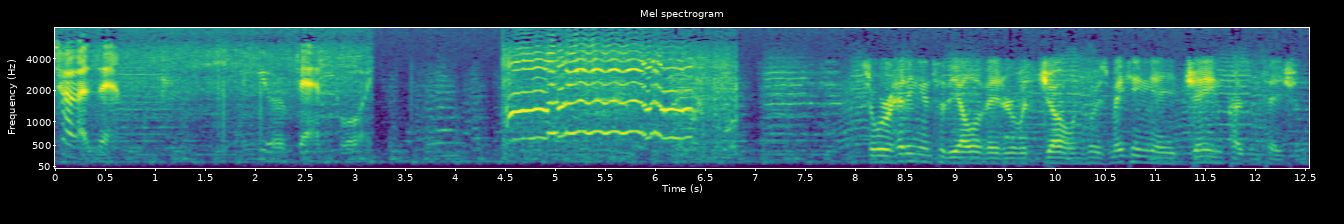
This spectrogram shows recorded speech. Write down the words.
Tarzan, you're a bad boy. So we're heading into the elevator with Joan, who is making a Jane presentation.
